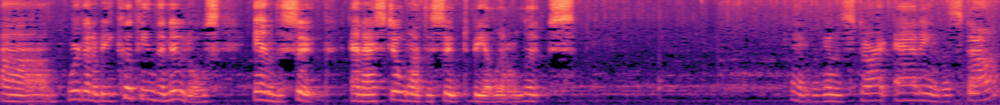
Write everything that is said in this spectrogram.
um, we're going to be cooking the noodles in the soup, and I still want the soup to be a little loose. Okay, we're going to start adding the stock.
